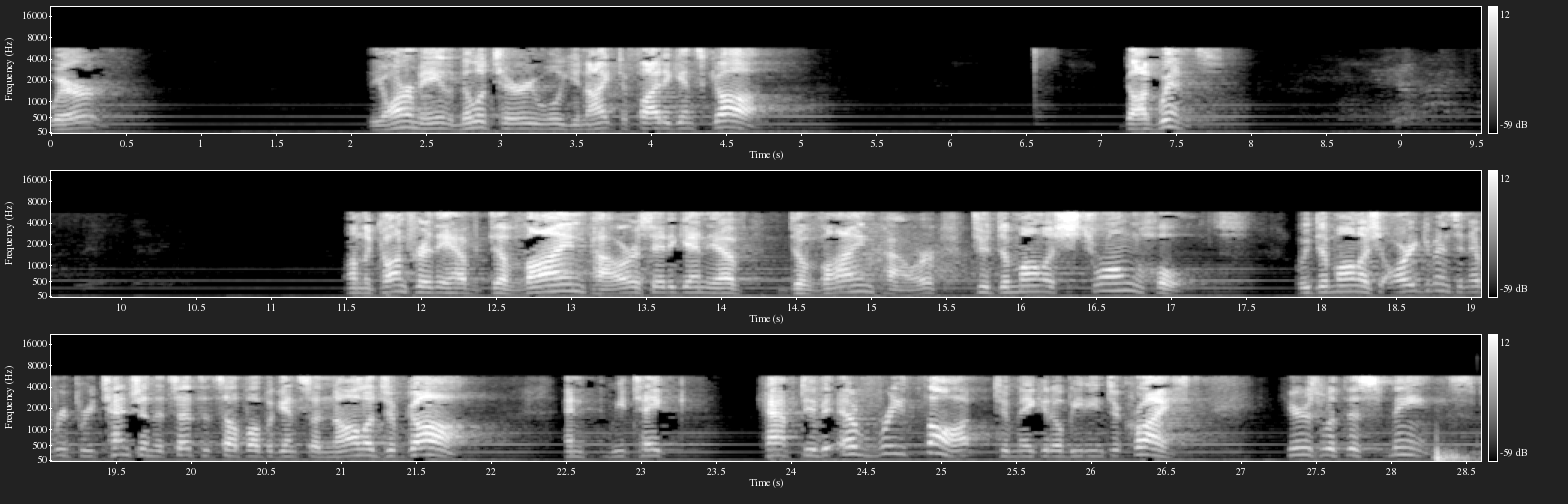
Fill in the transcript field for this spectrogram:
where the army, the military will unite to fight against God. God wins. On the contrary, they have divine power. Say it again. They have divine power to demolish strongholds. We demolish arguments and every pretension that sets itself up against the knowledge of God. And we take captive every thought to make it obedient to Christ. Here's what this means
